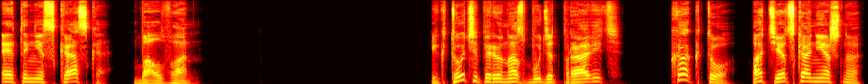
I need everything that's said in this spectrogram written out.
Это не сказка, болван. И кто теперь у нас будет править? Как кто? Отец, конечно.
